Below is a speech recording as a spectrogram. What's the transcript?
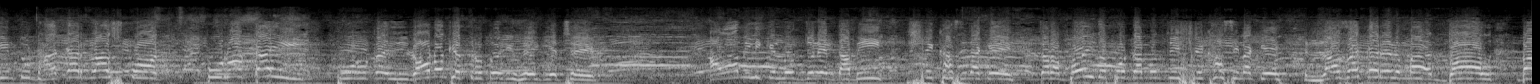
কিন্তু ঢাকার রাজপথ পুরোটাই পুরোটাই রণক্ষেত্র তৈরি হয়ে গিয়েছে। আওয়ামী লীগের লোকজনের দাবি, শেখ হাসিনাকে, তারা বৈধ প্রধানমন্ত্রী শেখ হাসিনাকে রাজাকারের দল বা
